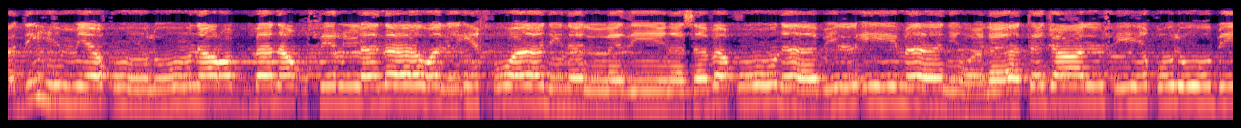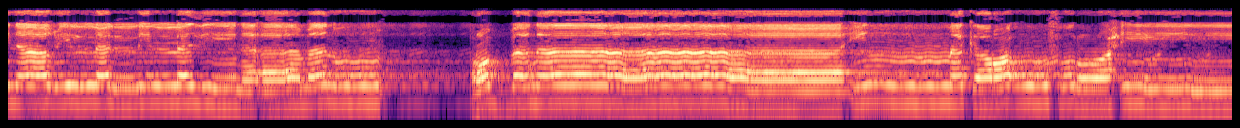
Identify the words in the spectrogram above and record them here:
بعدهم يقولون ربنا اغفر لنا ولإخواننا الذين سبقونا بالإيمان ولا تجعل في قلوبنا غلا للذين آمنوا ربنا إنك رءوف رحيم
